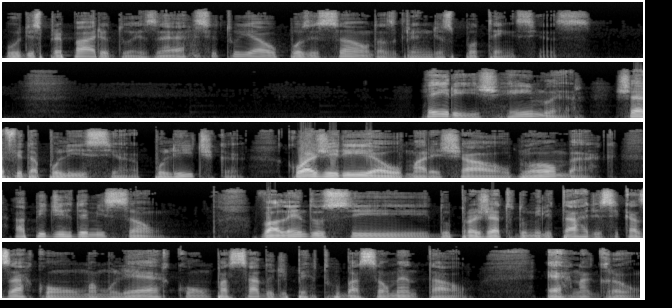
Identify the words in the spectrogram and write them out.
o despreparo do exército e a oposição das grandes potências. Heinrich Himmler, chefe da polícia política, coagiria o marechal Blomberg a pedir demissão valendo-se do projeto do militar de se casar com uma mulher com um passado de perturbação mental, Erna Grön.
